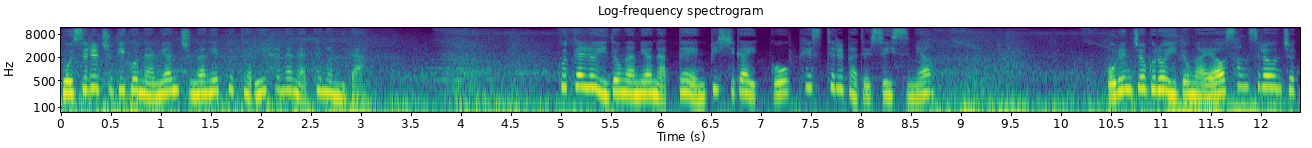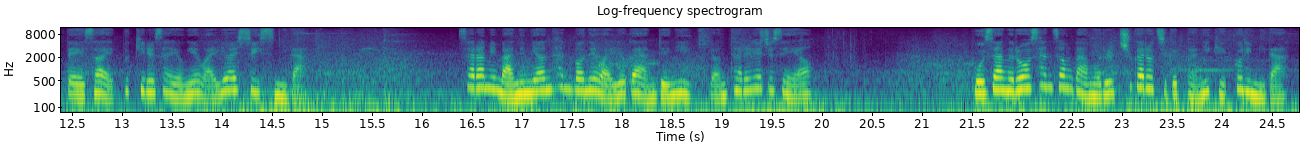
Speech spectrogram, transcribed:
보스를 죽이고 나면 중앙에 포탈이 하나 나타납니다. 포탈로 이동하면 앞에 NPC가 있고 퀘스트를 받을 수 있으며 오른쪽으로 이동하여 성스러운 촛대에서 F키를 사용해 완료할 수 있습니다. 사람이 많으면 한 번에 완료가 안 되니 연타를 해주세요. 보상으로 산성 방어를 추가로 지급하니 개꿀입니다.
